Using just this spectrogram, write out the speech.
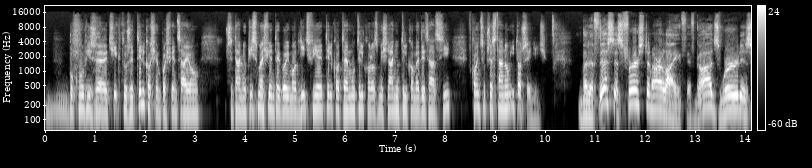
Bóg mówi, że ci, którzy tylko się poświęcają czytaniu Pisma Świętego i modlitwie, tylko temu, tylko rozmyślaniu, tylko medytacji, w końcu przestaną i to czynić. But if this is first in our life, if God's word is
